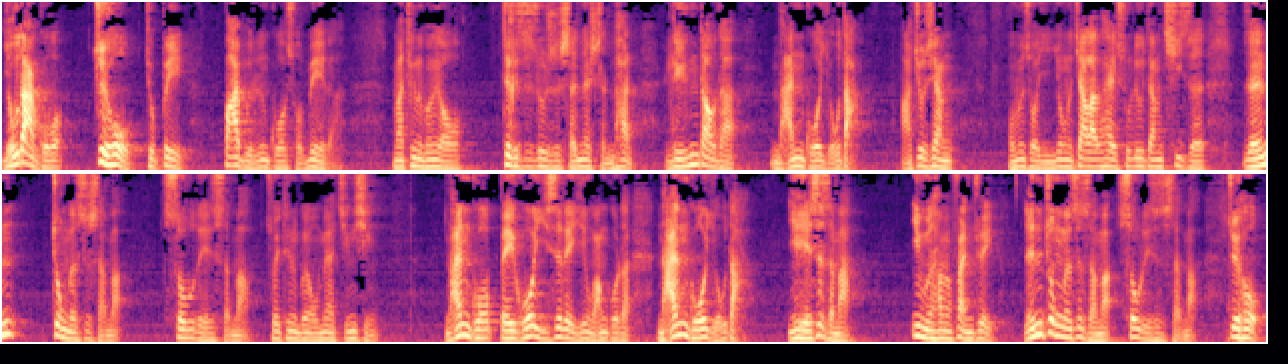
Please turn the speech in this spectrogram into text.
犹大国最后就被巴比伦国所灭了。那么听众朋友，这个字就是神的审判临到的南国犹大啊，就像我们所引用的加拉太书六章七节，人种的是什么，收的也是什么。所以听众朋友，我们要警醒，南国北国以色列已经亡国了，南国犹大也是什么，因为他们犯罪。人种的是什么，收的是什么。最后，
